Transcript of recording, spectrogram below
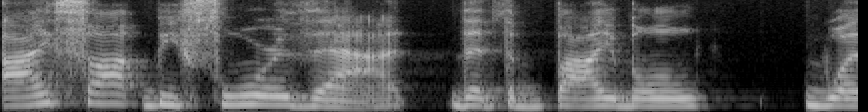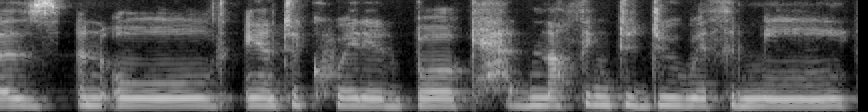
I thought before that that the Bible was an old, antiquated book, had nothing to do with me.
